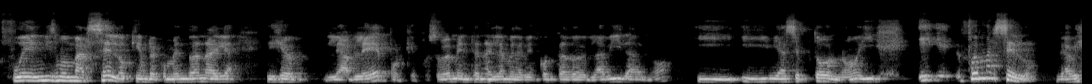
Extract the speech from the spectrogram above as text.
fue el mismo Marcelo quien recomendó a Naila. Dije, le hablé porque pues obviamente Naila me la había encontrado en la vida, ¿no? Y, y aceptó, ¿no? Y, y, fue Marcelo, Gaby,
